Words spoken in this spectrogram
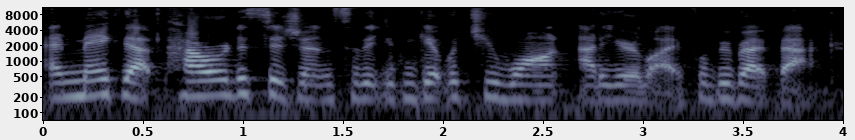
and make that power decision so that you can get what you want out of your life. We'll be right back.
